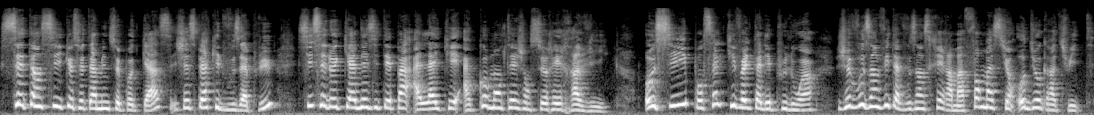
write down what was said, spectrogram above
C'est ainsi que se termine ce podcast. J'espère qu'il vous a plu. Si c'est le cas, n'hésitez pas à liker, à commenter, j'en serai ravie. Aussi, pour celles qui veulent aller plus loin, je vous invite à vous inscrire à ma formation audio gratuite.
